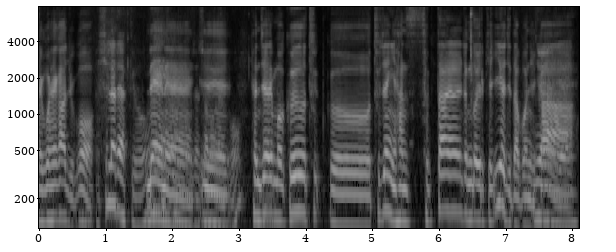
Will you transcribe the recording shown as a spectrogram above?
해고해가지고 신라대학교 네네. 노동자 전원하고. 현재 뭐그 그 투쟁이 한 석 달 정도 이렇게 이어지다 보니까 예, 예.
